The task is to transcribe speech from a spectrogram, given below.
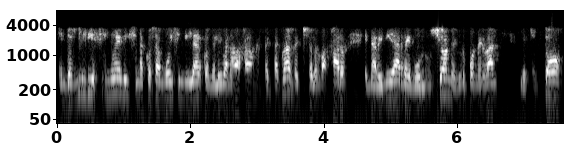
En 2019 hice una cosa muy similar cuando le iban a bajar un espectacular, de hecho se lo bajaron en Avenida Revolución, el grupo Nerván le quitó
